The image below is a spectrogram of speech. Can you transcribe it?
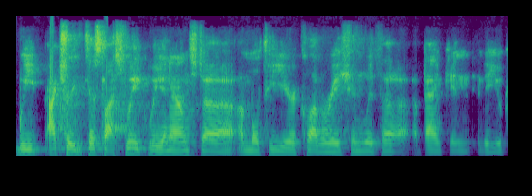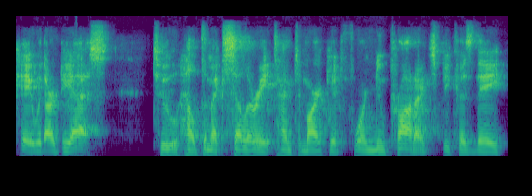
we actually just last week we announced a, a multi-year collaboration with a, a bank in, in the UK with RBS to help them accelerate time to market for new products because they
